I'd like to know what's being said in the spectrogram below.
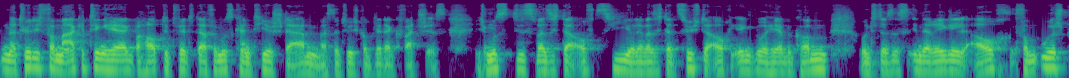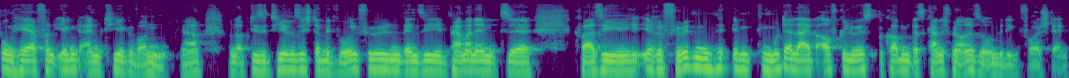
natürlich vom Marketing her behauptet wird, dafür muss kein Tier sterben, was natürlich kompletter Quatsch ist. Ich muss das, was ich da aufziehe oder was ich da züchte, auch irgendwo herbekommen. Und das ist in der Regel auch vom Ursprung her von irgendeinem Tier gewonnen. Ja? Und ob diese Tiere sich damit wohlfühlen, wenn sie permanent äh, quasi ihre Föten im Mutterleib aufgelöst bekommen, das kann ich mir auch nicht so unbedingt vorstellen.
